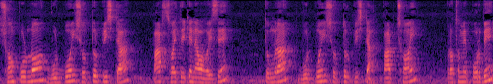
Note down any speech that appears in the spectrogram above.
সম্পূর্ণ বুট বই সত্তর পৃষ্ঠা পার্ট ছয় থেকে নেওয়া হয়েছে। তোমরা বুট বই সত্তর পৃষ্ঠা পার্ট ছয় প্রথমে পড়বে,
